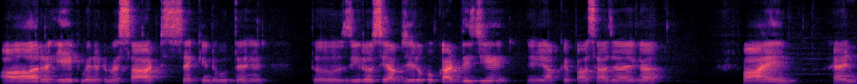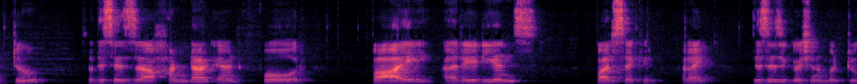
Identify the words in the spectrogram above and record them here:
और एक मिनट में साठ सेकंड होते हैं। तो ज़ीरो से आप ज़ीरो को काट दीजिए, ये आपके पास आ जाएगा five and two. This is a hundred and four pi radians per second, right? This is equation number two.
